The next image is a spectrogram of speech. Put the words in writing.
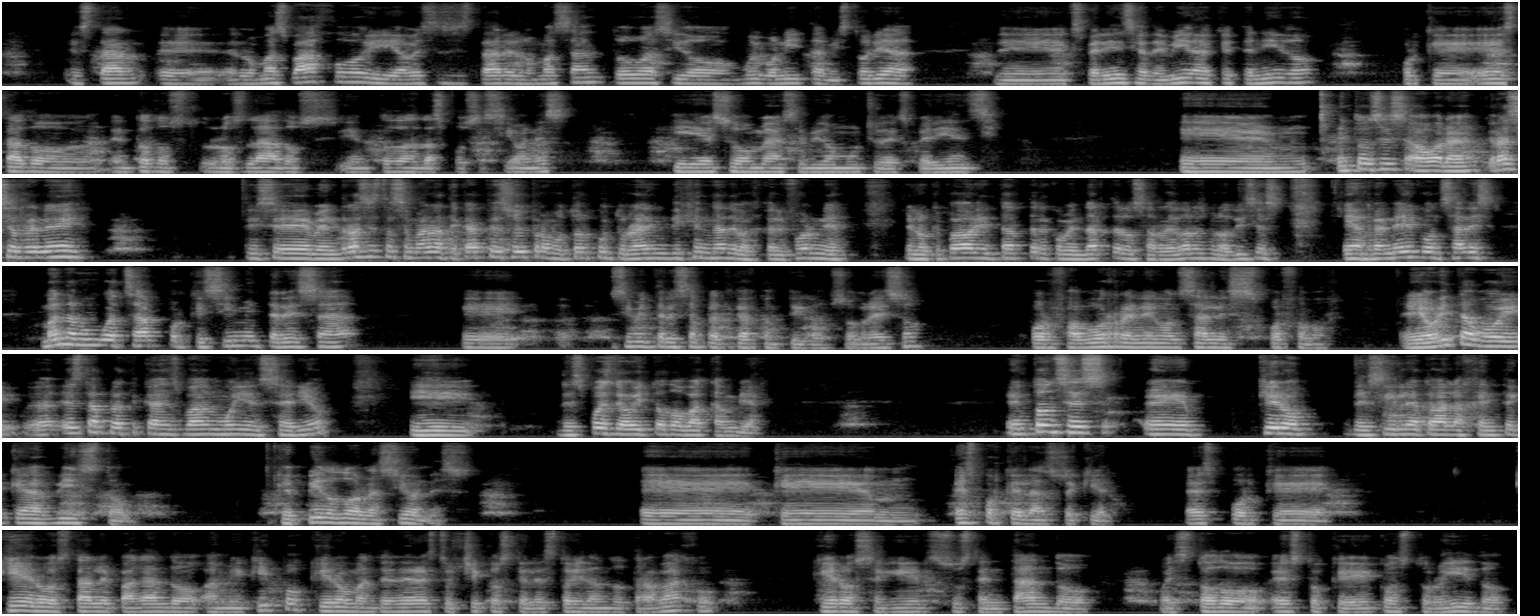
estar eh, en lo más bajo y a veces estar en lo más alto, ha sido muy bonita mi historia de experiencia de vida que he tenido, porque he estado en todos los lados y en todas las posiciones y eso me ha servido mucho de experiencia. Em, entonces ahora, gracias René, dice, vendrás esta semana a Tecate, soy promotor cultural indígena de Baja California, en lo que puedo orientarte, recomendarte los alrededores, me lo dices, eh, René González, mándame un WhatsApp porque sí me interesa, eh, sí me interesa platicar contigo sobre eso, por favor, René González, por favor. Y ahorita voy, eh, esta plática es, va muy en serio y después de hoy todo va a cambiar. Entonces, eh, quiero decirle a toda la gente que ha visto que pido donaciones, eh, que mm, es porque las requiero, es porque quiero estarle pagando a mi equipo, quiero mantener a estos chicos que le estoy dando trabajo, quiero seguir sustentando pues todo esto que he construido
